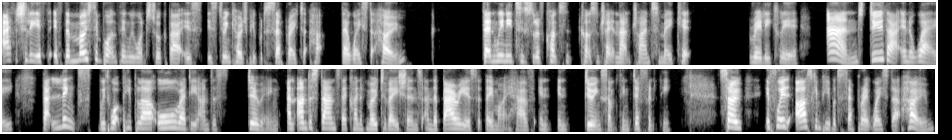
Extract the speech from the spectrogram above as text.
actually, if, if the most important thing we want to talk about is, is to encourage people to separate at, their waste at home, then we need to sort of con concentrate on that, trying to make it really clear and do that in a way that links with what people are already doing and understands their kind of motivations and the barriers that they might have in, in doing something differently. So if we're asking people to separate waste at home,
